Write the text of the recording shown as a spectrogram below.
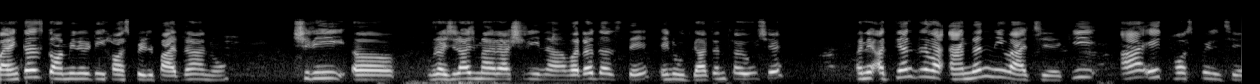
બેન્કર્સ કોમ્યુનિટી હોસ્પિટલ પાદરાનું શ્રી વ્રજરાજ મહારાજ શ્રીના વરદ હસ્તે એનું ઉદ્ઘાટન થયું છે. અને અત્યંત આનંદની વાત છે કે આ એક હોસ્પિટલ છે.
